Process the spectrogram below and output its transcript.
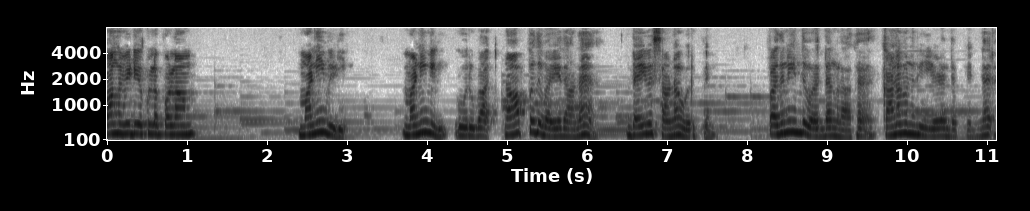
வாங்க வீடியோக்குள்ளே போகலாம் மணிவிழி. மணிவிழி ஒரு வா நாற்பது வயதான டைவஸான ஒரு பெண். பதினைந்து வருடங்களாக கணவனை இழந்த பின்னர்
